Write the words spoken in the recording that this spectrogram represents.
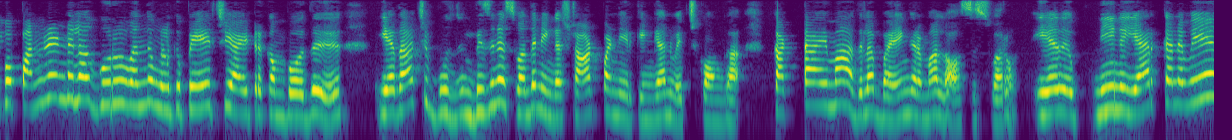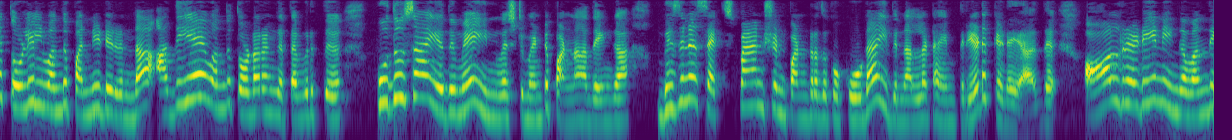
இப்போ பன்னிரெண்டுல குரு வந்து உங்களுக்கு பயிற்சி ஆயிட்டு இருக்கும் போது ஏதாச்சும் பிசினஸ் வந்து நீங்க ஸ்டார்ட் பண்ணிருக்கீங்கன்னு வச்சுக்கோங்க. கட்டாயமா அதுல பயங்கரமா லாசஸ் வரும். ஏ நீங்க ஏற்கனவே தொழில் வந்து பண்ணிட்டு இருந்தா அதையே வந்து தொடருங்க தவிர்த்து புதுசா எதுவுமே இன்வெஸ்ட்மெண்ட் பண்ணாதேங்க. பிசினஸ் எக்ஸ்பேன்ஷன் பண்றதுக்கு கூட இது நல்ல டைம் பீரியட் கிடையாது. ஆல்ரெடி நீங்க வந்து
